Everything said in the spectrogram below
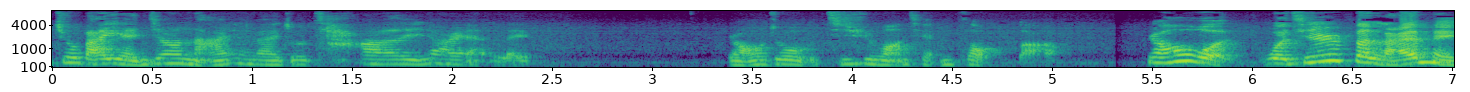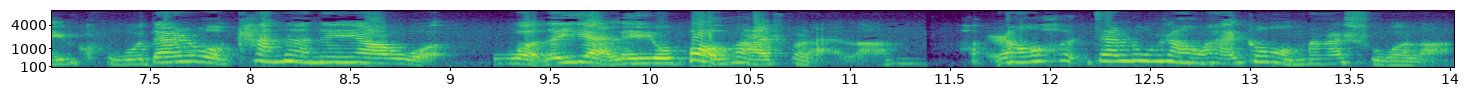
就把眼镜拿下来，就擦了一下眼泪，然后就继续往前走了。然后我我其实本来没哭，但是我看他那样，我我的眼泪又爆发出来了。然后在路上我还跟我妈说了，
